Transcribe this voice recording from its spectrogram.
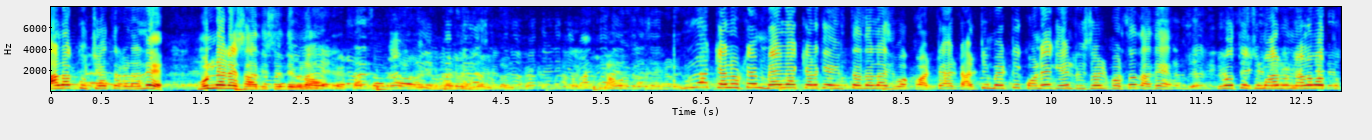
ನಾಲ್ಕು ಕ್ಷೇತ್ರಗಳಲ್ಲಿ ಮುನ್ನಡೆ ಸಾಧಿಸಿದ್ದೀವಿ ನಾವು. ಇಲ್ಲ ಕೆಲವು ಟೈಮ್ ಮೇಲೆ ಕೆಳಗೆ ಇರ್ತದಲ್ಲ, ಇವಾಗ ಅಲ್ಟಿಮೇಟ್ಲಿ ಕೊನೆಗೆ ಏನು ರಿಸಲ್ಟ್ ಬರ್ತದೆ, ಅದೇ. ಇವತ್ತು ಸುಮಾರು ನಲವತ್ತು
